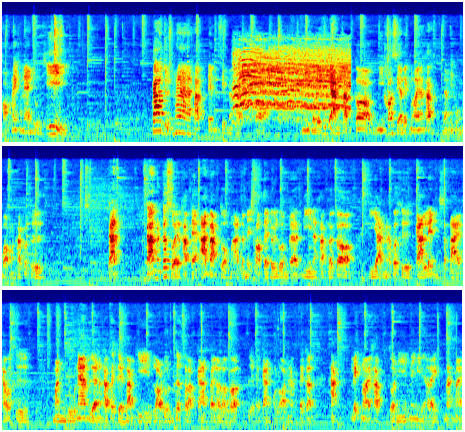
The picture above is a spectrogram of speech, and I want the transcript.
ขอให้คะแนนอยู่ที่ 9.5 นะครับ เต็ม 10 นะครับ ก็มีหมดเลยทุกอย่างครับ ก็มีข้อเสียเล็กน้อยนะครับ อย่างที่ผมบอกนะครับก็คือ การ์ดการ์ดมันก็สวยนะครับ แต่อาร์ตบางตัวผมอาจจะไม่ชอบแต่โดยรวมก็ดีนะครับ แล้วก็อีกอย่างนะครับก็คือการเล่นสไตล์นะครับก็คือ มันดูน่าเบื่อนะครับ ถ้าเกิดบางทีเราโดนเพื่อนสลับการดไปแล้วเราก็เกิดอาการหัวร้อนนะครับ แต่ก็หักเล็กน้อยครับ ตัวนี้ไม่มีอะไรมากมาย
